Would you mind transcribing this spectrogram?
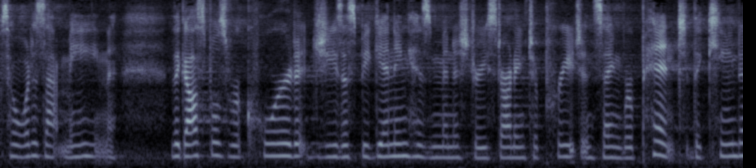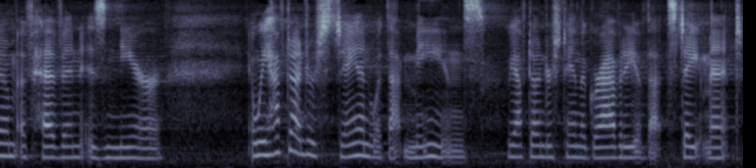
So, what does that mean? The Gospels record Jesus beginning his ministry, starting to preach and saying, Repent, the kingdom of heaven is near. And we have to understand what that means. We have to understand the gravity of that statement.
